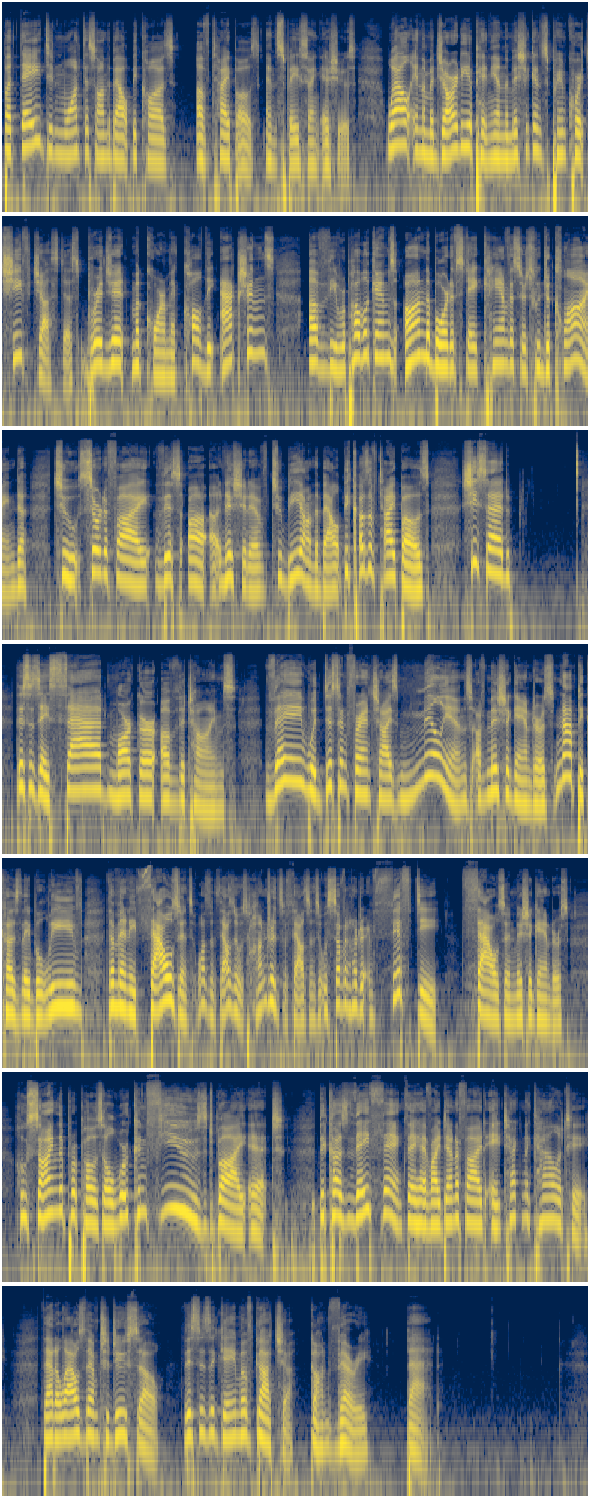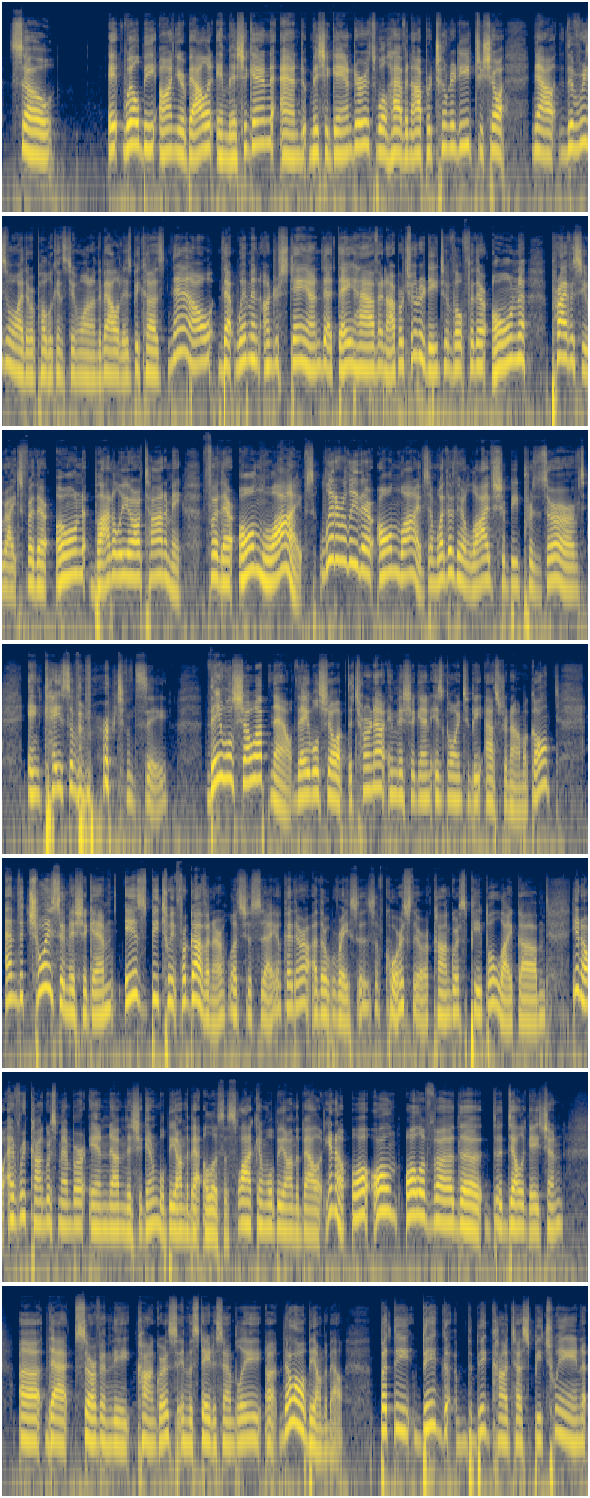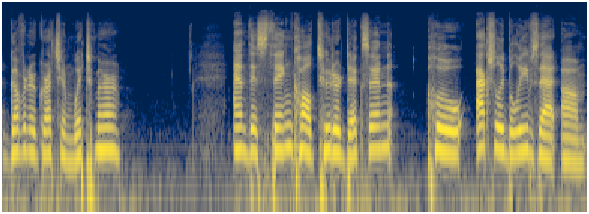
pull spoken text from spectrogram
but they didn't want this on the ballot because of typos and spacing issues. Well, in the majority opinion, the Michigan Supreme Court Chief Justice Bridget McCormick called the actions of the Republicans on the Board of State canvassers who declined to certify this uh, initiative to be on the ballot because of typos. She said, This is a sad marker of the times. They would disenfranchise millions of Michiganders, not because they believe the many thousands, it wasn't thousands, it was hundreds of thousands, it was 750,000 Michiganders who signed the proposal were confused by it because they think they have identified a technicality that allows them to do so. This is a game of gotcha gone very bad. So it will be on your ballot in Michigan, and Michiganders will have an opportunity to show up. Now, the reason why the Republicans didn't want on the ballot is because now that women understand that they have an opportunity to vote for their own privacy rights, for their own bodily autonomy, for their own lives, literally their own lives, and whether their lives should be preserved in case of emergency they will show up now. They will show up. The turnout in Michigan is going to be astronomical. And the choice in Michigan is between, for governor, let's just say, okay, there are other races, of course. There are Congress people, like, um, you know, every Congress member in uh, Michigan will be on the ballot. Elissa Slotkin will be on the ballot. You know, all, all, all of uh, the, the delegation uh, that serve in the Congress, in the state assembly, uh, they'll all be on the ballot. But the big, the big contest between Governor Gretchen Whitmer and this thing called Tudor Dixon who actually believes that um,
